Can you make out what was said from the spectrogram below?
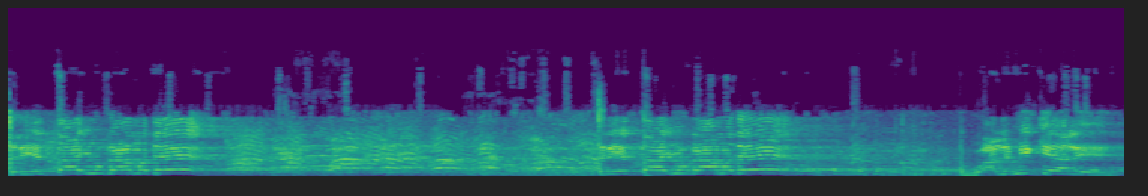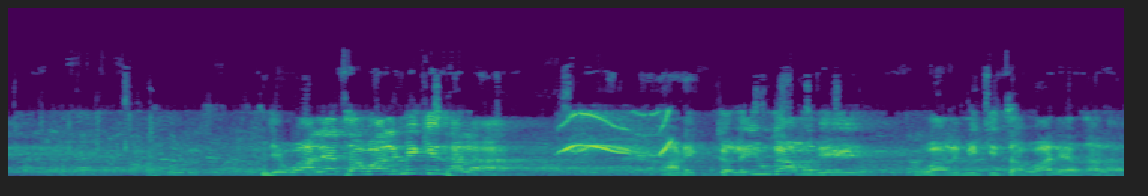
त्रेता युगामध्ये त्रेता युगामध्ये वाल्मिकी आले. म्हणजे वाल्याचा वाल्मिकी झाला आणि कलयुगामध्ये वाल्मिकीचा वाल्या झाला.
